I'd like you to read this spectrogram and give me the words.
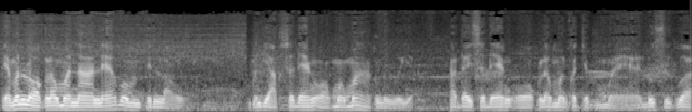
แต่มันหลอกเรามานานแล้วว่ามันเป็นเรา มันอยากแสดงออกมากๆเลยอะถ้าได้แสดงออกแล้วมันก็จะแหมรู้สึกว่า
